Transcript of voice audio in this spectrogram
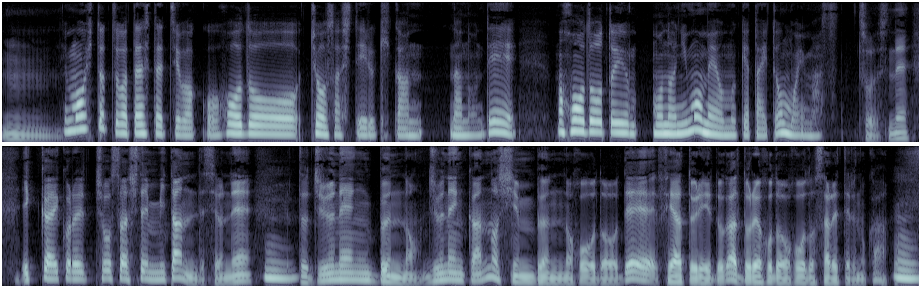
うんでもう一つ私たちはこう報道を調査している機関なので、まあ、報道というものにも目を向けたいと思います。そうですね。一回これ調査してみたんですよね。うんえっと、10年分の、10年間の新聞の報道で、フェアトレードがどれほど報道されてるのか、うん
